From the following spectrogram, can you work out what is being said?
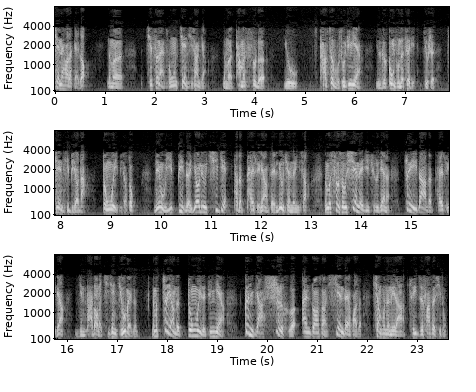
现代化的改造。那么其次呢，从舰体上讲，那么它们四个有，它这五艘军舰啊，有一个共同的特点，就是舰体比较大，吨位比较重。零五一 B 的幺六七舰，它的排水量在六千吨以上。那么四艘现代级驱逐舰呢，最大的排水量已经达到了七千九百吨。那么这样的吨位的军舰啊，更加适合安装上现代化的相控阵雷达、垂直发射系统。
